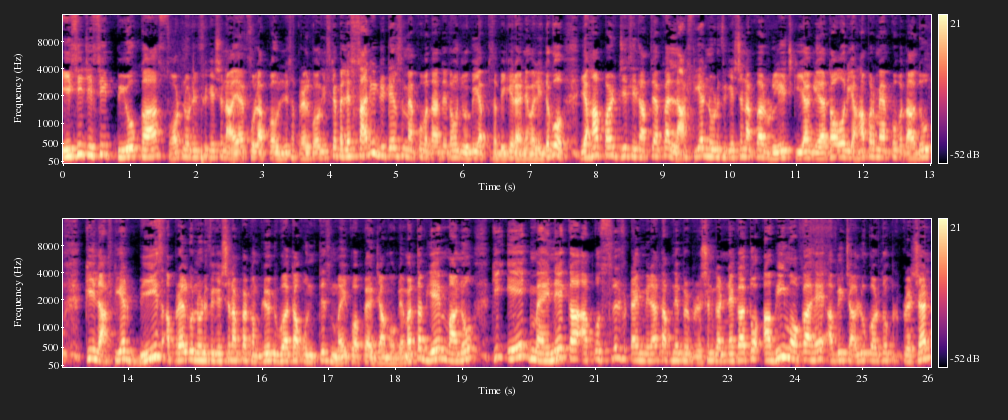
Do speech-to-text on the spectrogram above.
ईसीजीसी e पीओ का शॉर्ट नोटिफिकेशन आया है फुल आपका 19 अप्रैल को। इसके पहले सारी डिटेल्स मैं आपको बता देता हूँ, जो भी आपके सभी की रहने वाली देखो, यहाँ पर जिस हिसाब से आपका लास्ट ईयर नोटिफिकेशन आपका रिलीज़ किया गया था, और यहाँ पर मैं आपको बता दूँ कि लास्ट ईयर 20 अप्रैल को नोटिफिकेशन आपका कंप्लीट हुआ था, उनतीस मई को आपका एग्ज़ाम हो गया। मतलब ये मानो कि एक महीने का आपको सिर्फ़ टाइम मिला था अपने प्रिपरेशन करने का। तो अभी मौका है, अभी चालू कर दो प्रिपरेशन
